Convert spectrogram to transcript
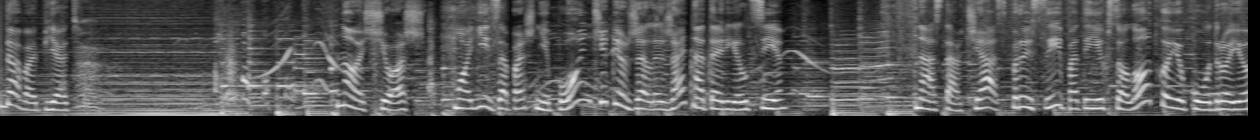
Давай п'ять. Ну що ж, мої запашні пончики вже лежать на тарілці. Настав час присипати їх солодкою пудрою.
